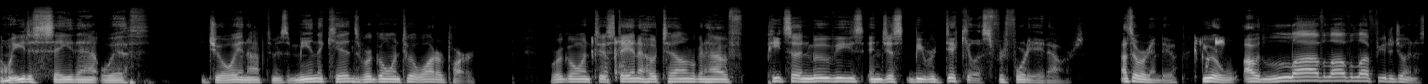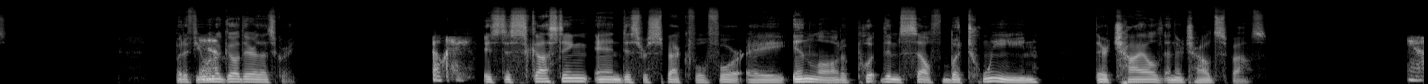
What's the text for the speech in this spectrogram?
I want you to say that with joy and optimism. Me and the kids, we're going to a water park. We're going to stay in a hotel and we're going to have pizza and movies and just be ridiculous for 48 hours. That's what we're going to do. You are, I would love, love, love for you to join us. But if you want to go there, that's great. Okay. It's disgusting and disrespectful for a in-law to put themselves between their child and their child's spouse. Yeah.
